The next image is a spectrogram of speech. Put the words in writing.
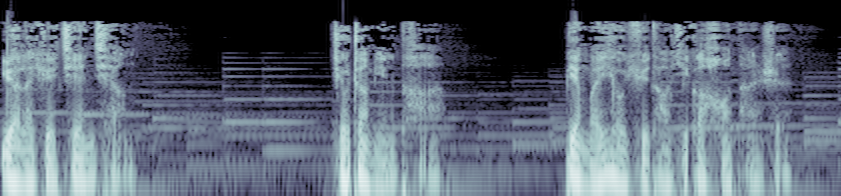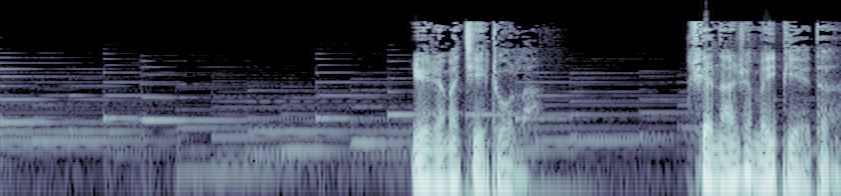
越来越坚强，就证明她并没有遇到一个好男人。女人们记住了，选男人没别的，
